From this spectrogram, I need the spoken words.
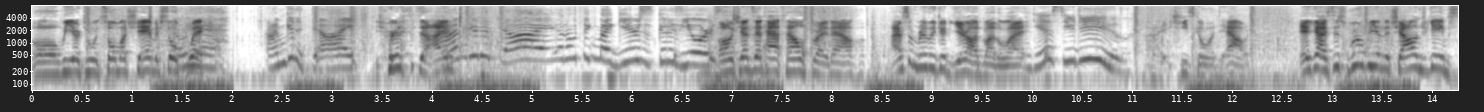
Oh, we are doing so much damage so Oh, quick. yeah. I'm gonna die. You're gonna die. I'm gonna die. I don't think my gear's as good as yours. Oh, Jen's at half health right now. I have some really good gear on, by the way. Yes, you do. All right, he's going down. Hey guys, this will be in the challenge games,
